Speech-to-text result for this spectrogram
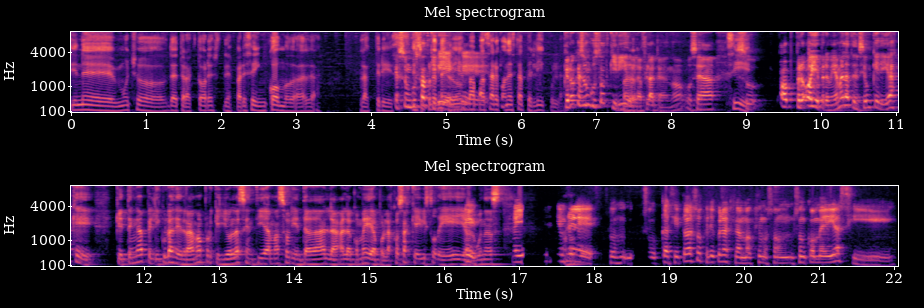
tiene muchos detractores, les parece incómoda la, la actriz. Es un gusto adquirido. va a pasar con esta película? Creo que es un gusto adquirido la flaca, ¿no? O sea, sí. Oh, pero oye, pero me llama la atención que digas que, que, tenga películas de drama porque yo la sentía más orientada a la, a la comedia, por las cosas que he visto de ella, algunas... Siempre, casi todas sus películas, la máximo, son, son comedias y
